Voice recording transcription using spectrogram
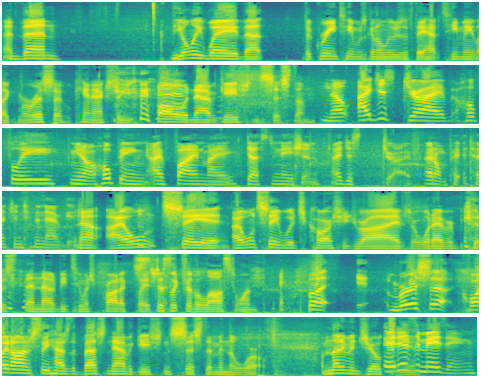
And then the only way that the green team was going to lose if they had a teammate like Marissa who can't actually follow a navigation system. No, I just drive. Hopefully, you know, hoping I find my destination. I just drive. I don't pay attention to the navigation. Now, I won't say it. I won't say which car she drives or whatever because then that would be too much product placement. Just look for the lost one. But uh, Marissa, quite honestly, has the best navigation system in the world. I'm not even joking. It is you. amazing.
